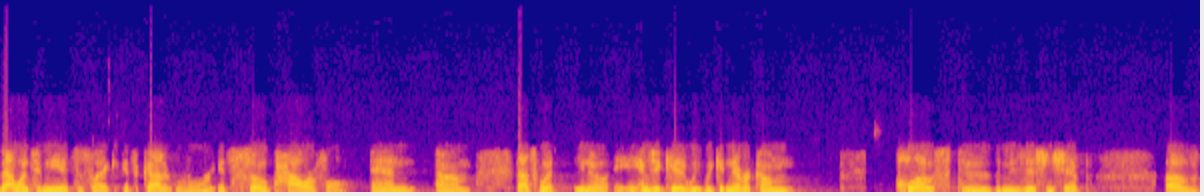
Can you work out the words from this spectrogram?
that one to me, it's just like it's got it. it's so powerful, and um, that's what you know. Engine Kid, we, we could never come close to the musicianship of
